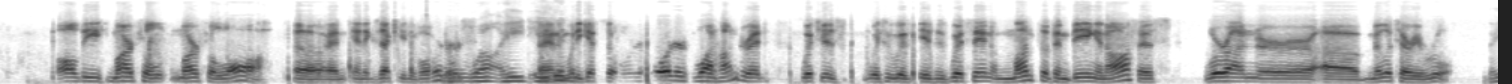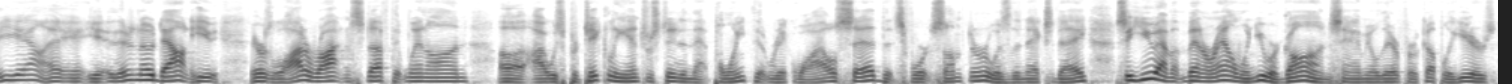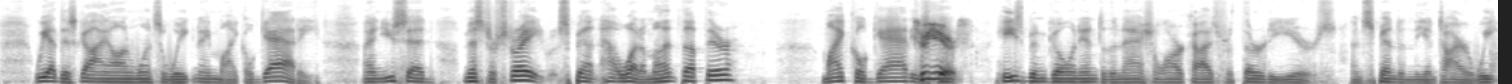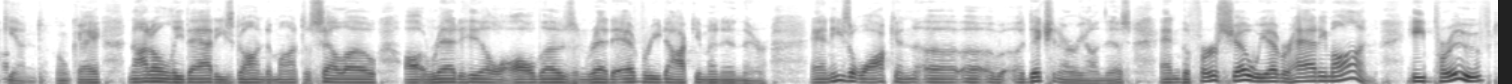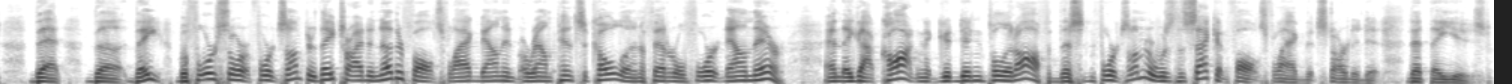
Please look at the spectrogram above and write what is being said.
all the martial martial law uh, and, and executive orders. Well, he, he and didn't... when he gets to order, order 100, which is which is within a month of him being in office, we're under uh, military rule. Yeah, there's no doubt he. There was a lot of rotten stuff that went on. Uh, I was particularly interested in that point that Rick Wiles said that Fort Sumter was the next day. See, you haven't been around when you were gone, Samuel, there for a couple of years. We had this guy on once a week named Michael Gaddy, and you said Mr. Straight spent how what a month up there. Michael Gaddy. Two years. He's been going into the National Archives for 30 years and spending the entire weekend. Okay. Not only that, he's gone to Monticello, uh, Red Hill, all those, and read every document in there. And he's a walking uh, a, a dictionary on this. And the first show we ever had him on, he proved that the they before Fort Sumter they tried another false flag down in around Pensacola in a federal fort down there and they got caught and it didn't pull it off. This Fort Sumter was the second false flag that started it that they used,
